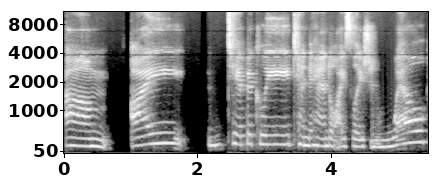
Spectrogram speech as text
Um, I typically tend to handle isolation well.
